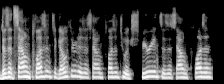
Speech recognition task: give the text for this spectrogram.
does it sound pleasant to go through? Does it sound pleasant to experience? Does it sound pleasant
